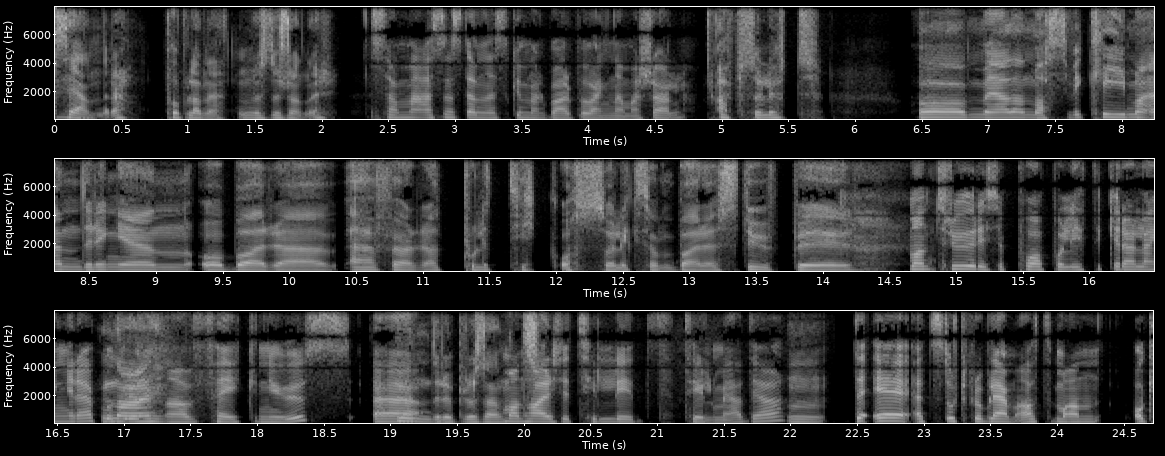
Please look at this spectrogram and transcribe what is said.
senere på planeten, hvis du skjønner. Samme. Jeg syns den er skummel bare på vegne av meg sjøl. Absolutt. Og med den massive klimaendringen og bare Jeg føler at politikk også liksom bare stuper. Man tror ikke på politikere lenger på Nei. grunn av fake news. 100%. man har ikke tillit til media. mm. Det er et stort problem at man Ok,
